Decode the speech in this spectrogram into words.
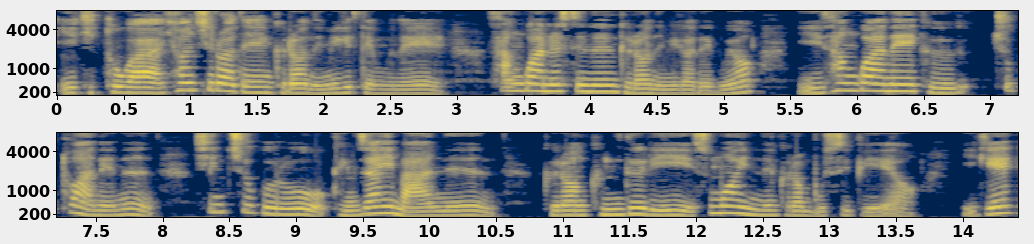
이 기토가 현실화된 그런 의미이기 때문에 상관을 쓰는 그런 의미가 되고요. 이 상관의 그 축토 안에는 신축으로 굉장히 많은 그런 금들이 숨어 있는 그런 모습이에요. 이게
